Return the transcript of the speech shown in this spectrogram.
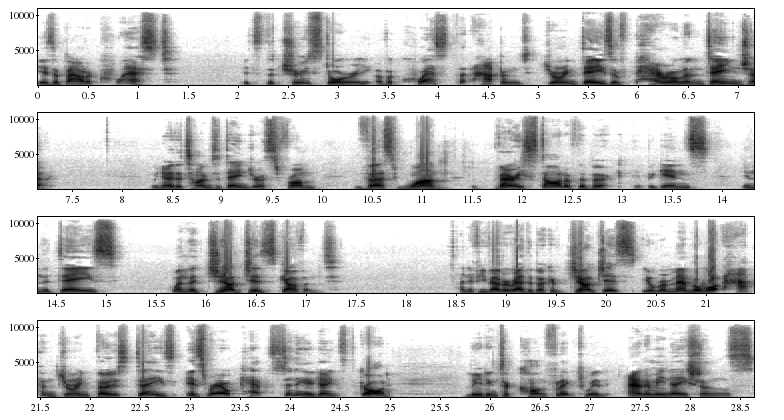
is about a quest. It's the true story of a quest that happened during days of peril and danger. We know the times are dangerous from verse 1, the very start of the book. It begins in the days when the judges governed. And if you've ever read the book of Judges, you'll remember what happened during those days. Israel kept sinning against God leading to conflict with enemy nations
